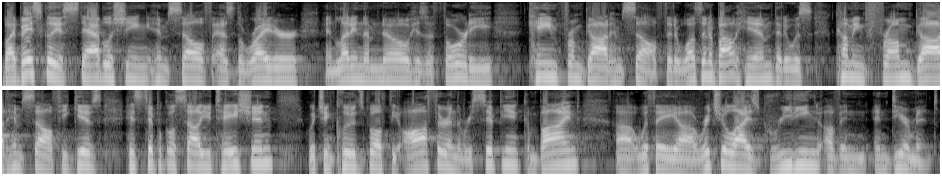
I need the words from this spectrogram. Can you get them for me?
by basically establishing himself as the writer and letting them know his authority came from God himself, that it wasn't about him, that it was coming from God himself. He gives his typical salutation, which includes both the author and the recipient combined, uh, with a uh, ritualized greeting of en- endearment.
